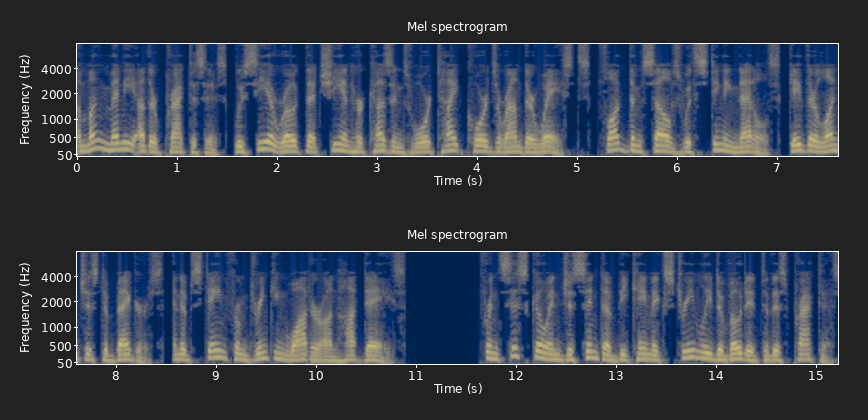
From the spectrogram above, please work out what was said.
Among many other practices, Lucia wrote that she and her cousins wore tight cords around their waists, flogged themselves with stinging nettles, gave their lunches to beggars, and abstained from drinking water on hot days. Francisco and Jacinta became extremely devoted to this practice.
